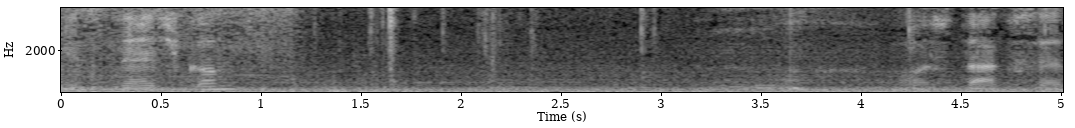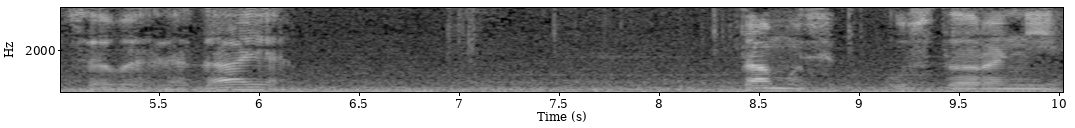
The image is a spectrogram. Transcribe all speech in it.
містечком. Ну, Ось так все це виглядає. Там ось у стороні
